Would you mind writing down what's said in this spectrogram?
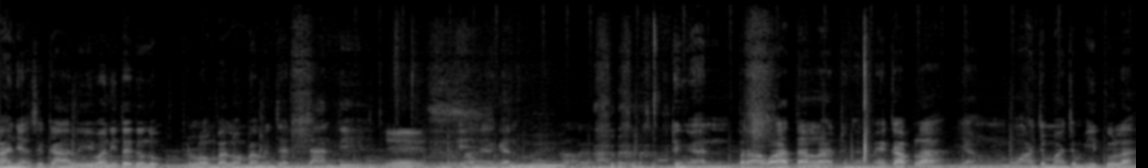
banyak sekali wanita itu untuk berlomba-lomba menjadi cantik. yes Oke, ya kan? Dengan perawatan lah, dengan makeup lah, yang macam-macam itulah.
